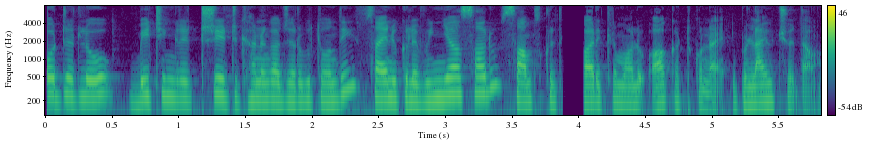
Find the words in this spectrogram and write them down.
బోర్డర్లో బీటింగ్ రిట్రీట్ ఘనంగా జరుగుతోంది సైనికుల విన్యాసాలు సాంస్కృతిక కార్యక్రమాలు ఆకట్టుకున్నాయి ఇప్పుడు లైవ్ చూద్దాం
